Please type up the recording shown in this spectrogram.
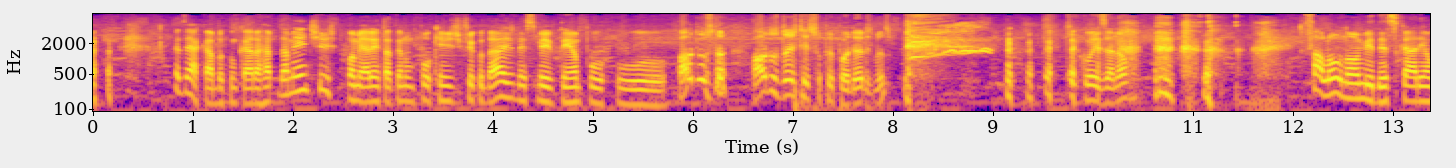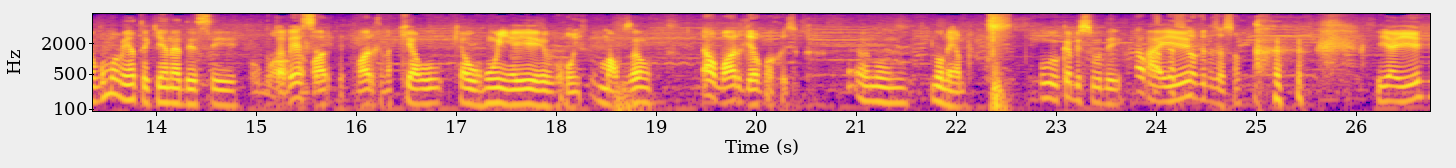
Mas é, acaba com o cara rapidamente. O Homem-Aranha tá tendo um pouquinho de dificuldade. Nesse meio tempo, o. Qual dos, do... Qual dos dois tem superpoderes mesmo? Que coisa, não? Falou o nome desse cara em algum momento aqui, né? Desse. O Do cabeça? Morg, Morg, né? Que é o, que é o ruim aí, o, Ruim. o mauzão. É o Morg é alguma coisa. Eu não, não lembro. O cabeçudo aí. É o cabeça aí da organização. e aí,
